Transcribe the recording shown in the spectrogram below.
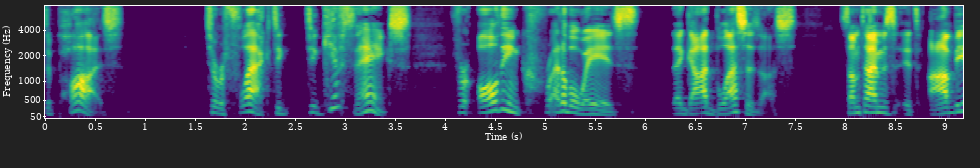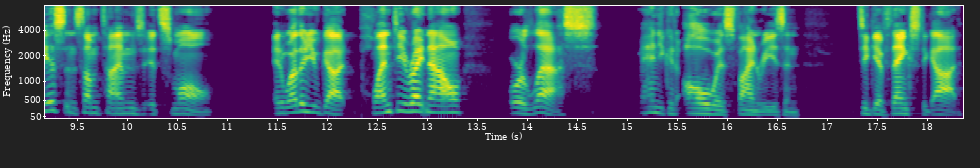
to pause, to reflect, to, to give thanks for all the incredible ways that God blesses us. Sometimes it's obvious and sometimes it's small. And whether you've got plenty right now or less, man, you can always find reason to give thanks to God.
